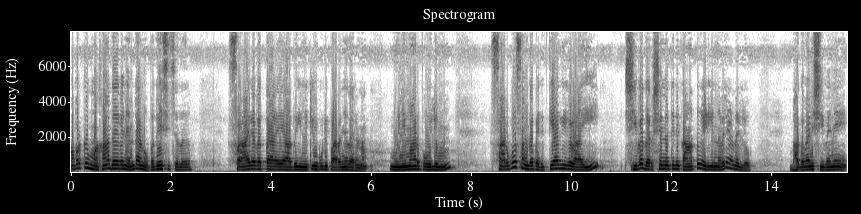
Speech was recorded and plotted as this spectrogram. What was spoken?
അവർക്ക് മഹാദേവൻ എന്താണ് ഉപദേശിച്ചത്? സാരവത്തായ അത് എനിക്കും കൂടി പറഞ്ഞു തരണം. മുനിമാർ പോലും സർവസംഘ പരിത്യാഗികളായി ശിവദർശനത്തിന് കാത്തു കഴിയുന്നവരാണല്ലോ. ഭഗവാൻ ശിവനെ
